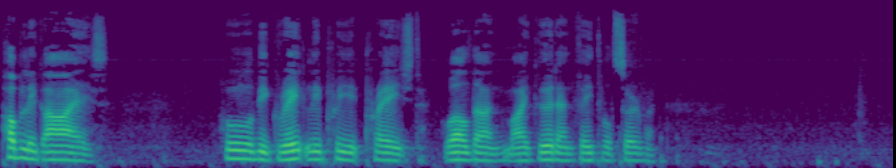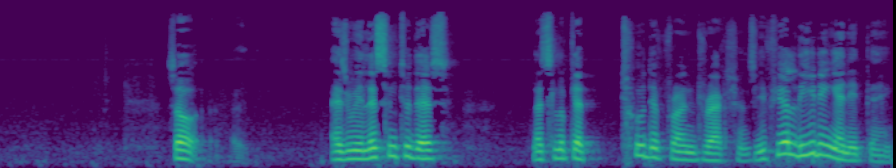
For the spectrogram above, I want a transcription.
public eyes, who will be greatly praised. Well done, my good and faithful servant. So, as we listen to this, let's look at two different directions. If you're leading anything,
